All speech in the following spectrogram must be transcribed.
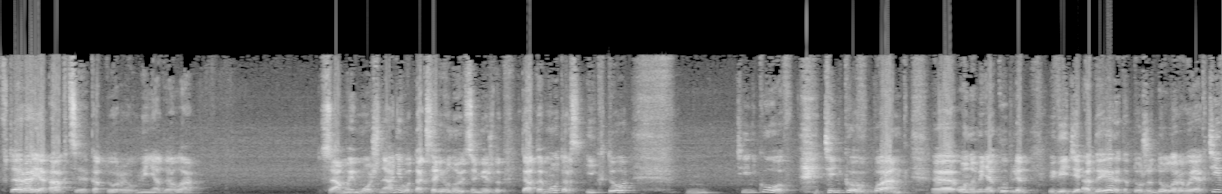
Вторая акция, которая у меня дала самые мощные, они вот так соревнуются между Tata Motors и кто? Тиньков, Тиньков банк, э, он у меня куплен в виде АДР, это тоже долларовый актив,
